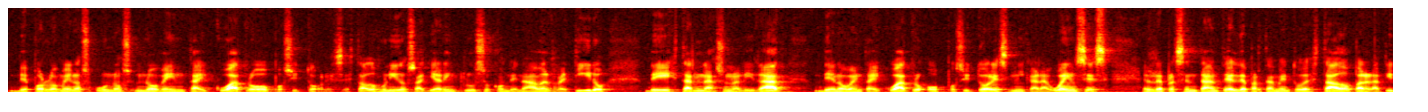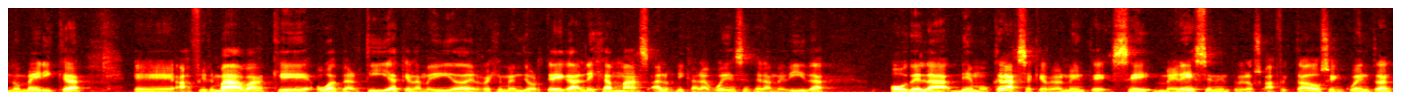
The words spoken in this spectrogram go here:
de por lo menos unos 94 opositores. Estados Unidos ayer incluso condenaba el retiro de esta nacionalidad de 94 opositores nicaragüenses. El representante del Departamento de Estado para Latinoamérica eh, afirmaba que o advertía que la medida del régimen de Ortega aleja más a los nicaragüenses de la medida o de la democracia que realmente se merecen. Entre los afectados se encuentran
